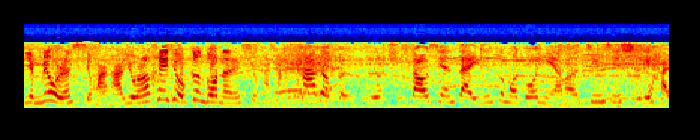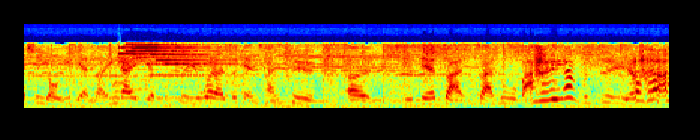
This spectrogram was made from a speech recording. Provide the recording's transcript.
也没有人喜欢他；有人黑，就有更多的人喜欢他。他的粉丝到现在已经这么多年了，经济实力还是有一点的，应该也不至于为了这点钱去呃直接转转路吧，应该不至于了。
